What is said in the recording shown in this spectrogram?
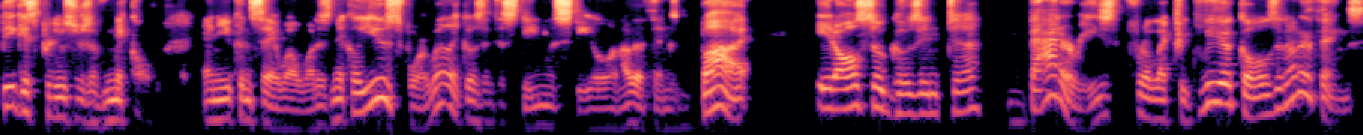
biggest producers of nickel. And you can say, well, what is nickel used for? Well, it goes into stainless steel and other things, but it also goes into batteries for electric vehicles and other things.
